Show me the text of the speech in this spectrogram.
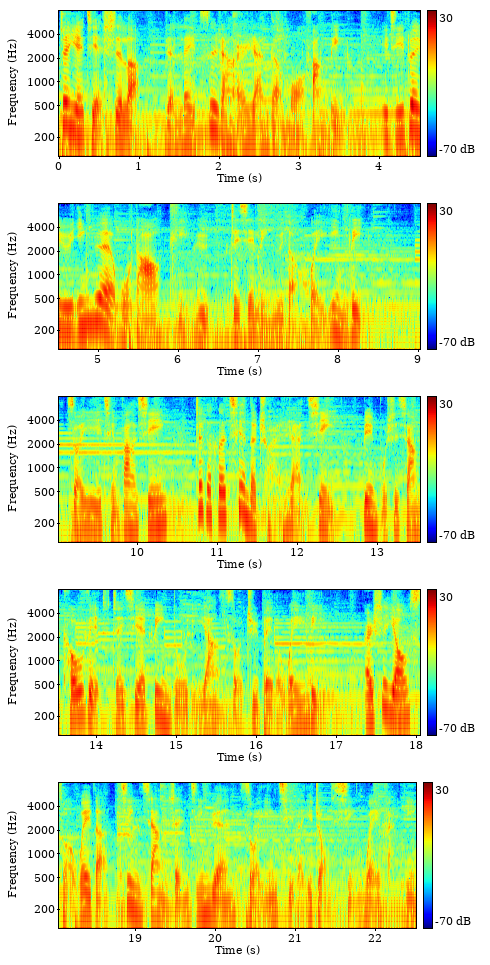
这也解释了人类自然而然的模仿力，以及对于音乐、舞蹈、体育这些领域的回应力。所以，请放心，这个呵欠的传染性，并不是像 COVID 这些病毒一样所具备的威力，而是由所谓的镜像神经元所引起的一种行为反应。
